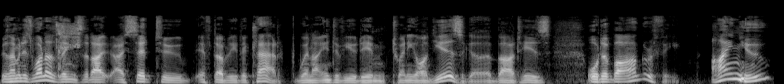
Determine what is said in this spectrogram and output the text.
Because I mean, it's one of the things that I, I said to F.W. de Klerk when I interviewed him 20 odd years ago about his autobiography. I knew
